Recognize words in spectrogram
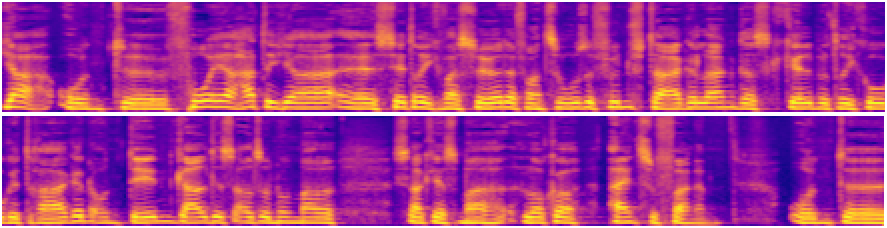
Ja, und äh, vorher hatte ja äh, Cédric Vasseur, der Franzose, fünf Tage lang das gelbe Trikot getragen und den galt es also nun mal, sag jetzt mal, locker einzufangen. Und äh,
